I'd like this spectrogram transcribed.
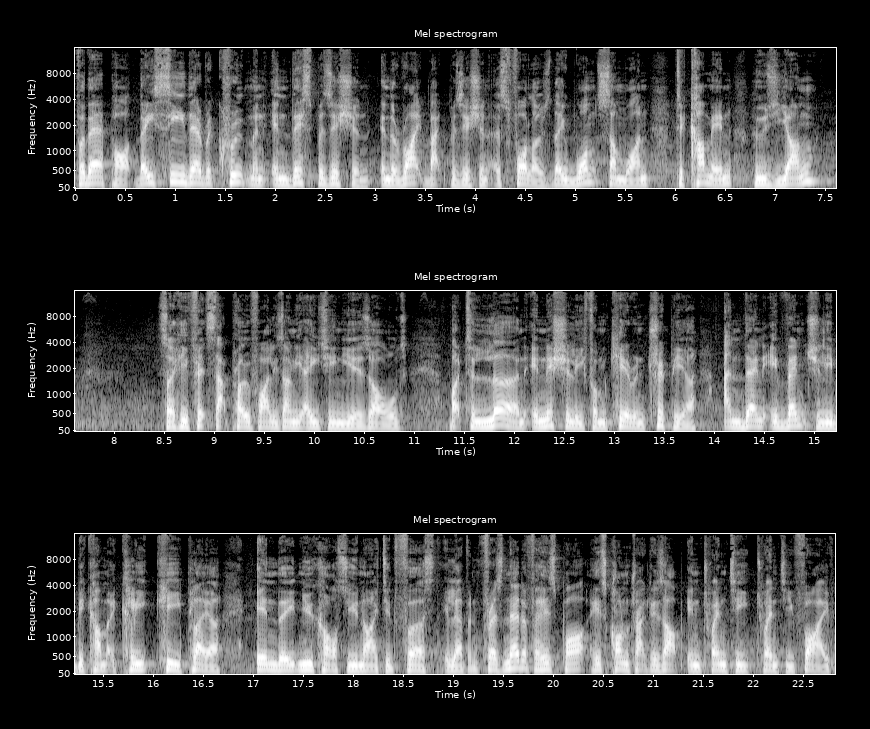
for their part, they see their recruitment in this position, in the right back position, as follows. They want someone to come in who's young, so he fits that profile, he's only 18 years old, but to learn initially from Kieran Trippier and then eventually become a key player in the Newcastle United first 11. Fresneda, for his part, his contract is up in 2025.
